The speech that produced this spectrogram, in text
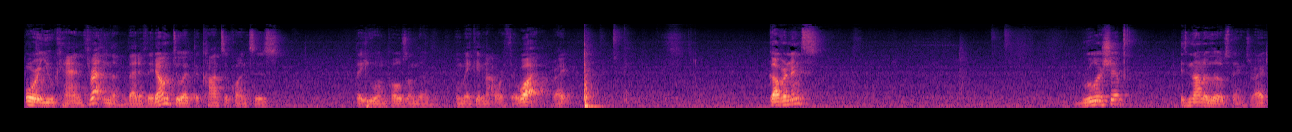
Or you can threaten them that if they don't do it, the consequences that you will impose on them will make it not worth their while, right? Governance, rulership is none of those things, right?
